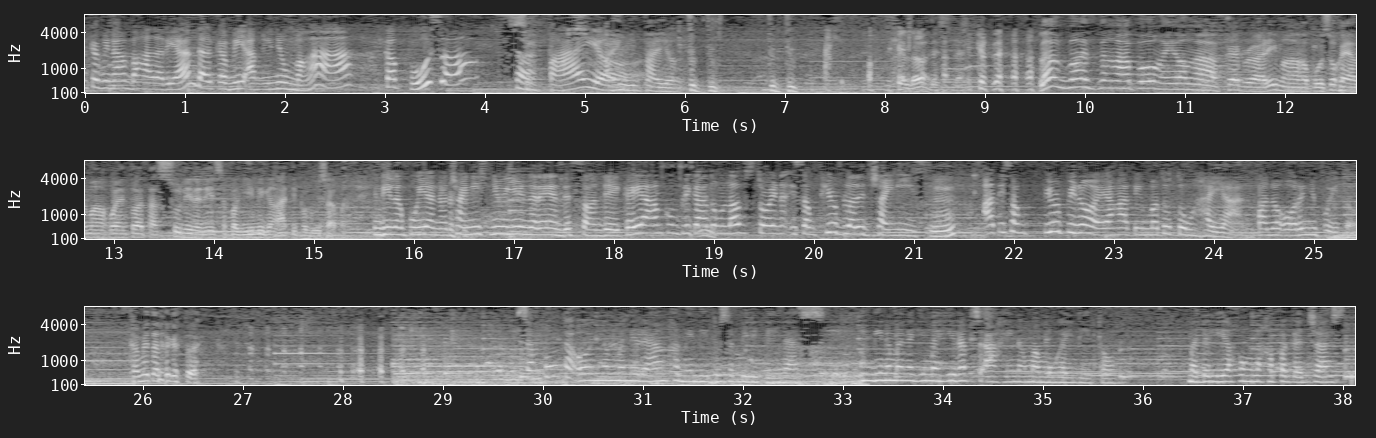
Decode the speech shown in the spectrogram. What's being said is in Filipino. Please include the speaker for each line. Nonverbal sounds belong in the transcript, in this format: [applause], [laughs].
Speaker 1: saan kami na bahala riyan dahil kami ang inyong mga kapuso sa payo.
Speaker 2: I mean, payo. Tug, tug, tug, tug. I love this. Love month na nga po ngayong ah, February, mga kapuso. Kaya mga kwento at suliranin sa pag-ibig ang ating pag-usapan.
Speaker 1: Hindi lang po yan, no? Chinese New Year na rin this Sunday. Kaya ang komplikadong love story ng isang pure-blooded Chinese at isang pure Pinoy ang ating matutunghayan. Panoorin niyo po ito.
Speaker 2: Kami talaga to eh. [laughs]
Speaker 3: Taon nang manirahan kami dito sa Pilipinas. Hindi naman naging mahirap sa akin ang mamuhay dito. Madali akong nakapag-adjust.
